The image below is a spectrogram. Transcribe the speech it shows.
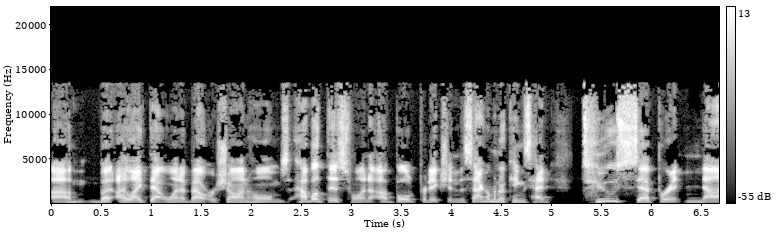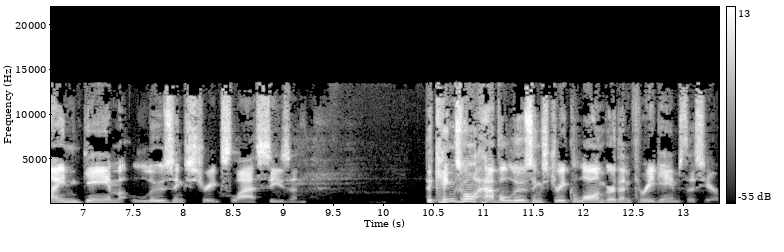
Um, but I like that one about Richaun Holmes. How about this one? A bold prediction. The Sacramento Kings had two separate nine game losing streaks last season. The Kings won't have a losing streak longer than three games this year.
